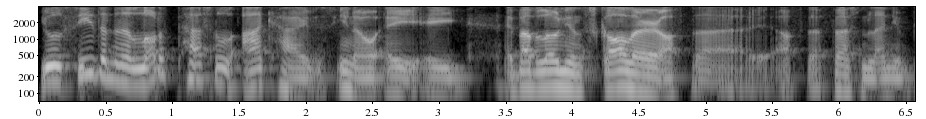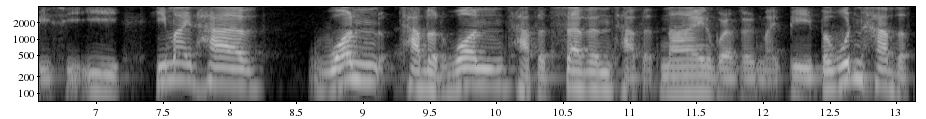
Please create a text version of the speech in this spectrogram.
you'll see that in a lot of personal archives, you know, a, a, a, Babylonian scholar of the of the first millennium BCE, he might have one tablet one, tablet seven, tablet nine, wherever it might be, but wouldn't have the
